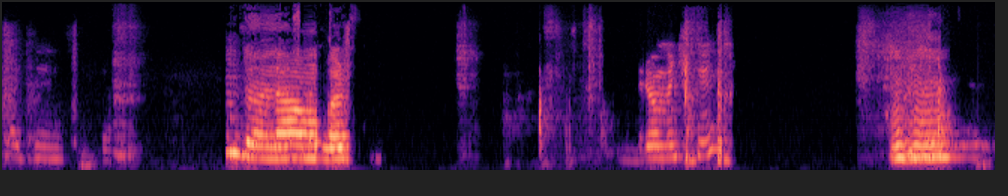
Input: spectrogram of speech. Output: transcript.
11. Ну да, Да, может. Берем очки. Мгм.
